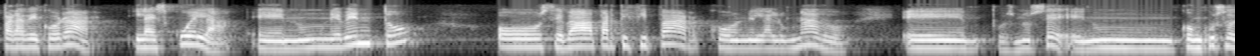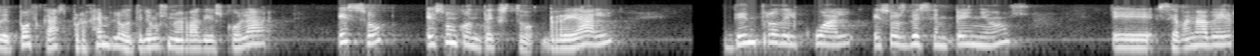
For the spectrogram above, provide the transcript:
para decorar la escuela en un evento o se va a participar con el alumnado, eh, pues no sé, en un concurso de podcast, por ejemplo, o tenemos una radio escolar, eso es un contexto real dentro del cual esos desempeños eh, se van a ver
